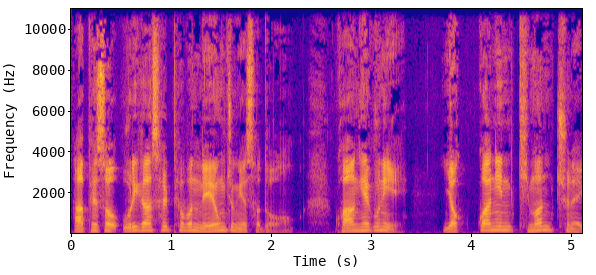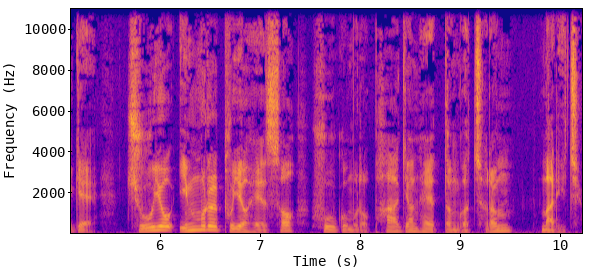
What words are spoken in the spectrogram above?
앞에서 우리가 살펴본 내용 중에서도 광해군이 역관인 김원춘에게 주요 임무를 부여해서 후금으로 파견했던 것처럼 말이죠.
